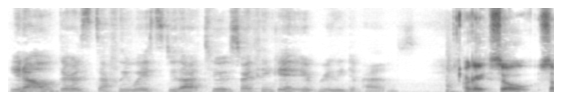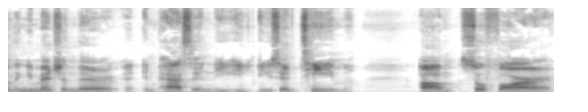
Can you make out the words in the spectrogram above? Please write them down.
you know, there's definitely ways to do that too. So I think it, it really depends. Okay, so something you mentioned there in passing, you, you said team. Um, so far,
